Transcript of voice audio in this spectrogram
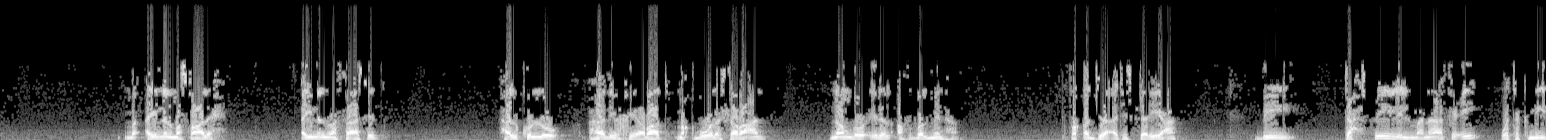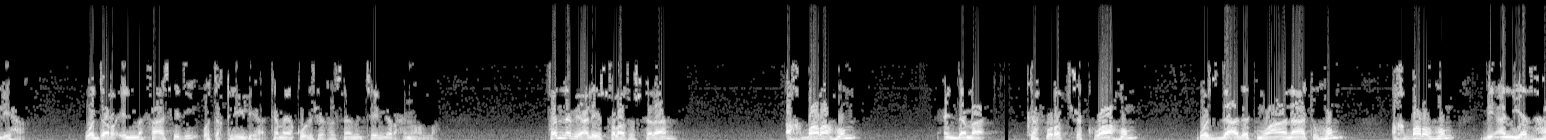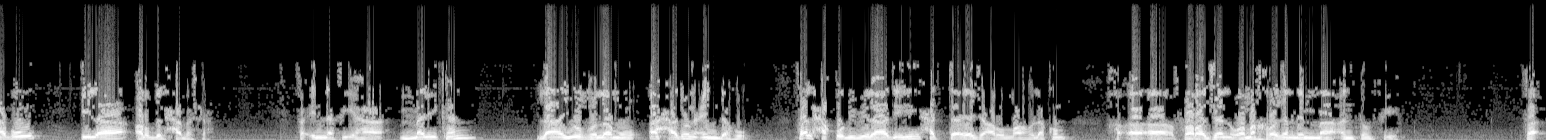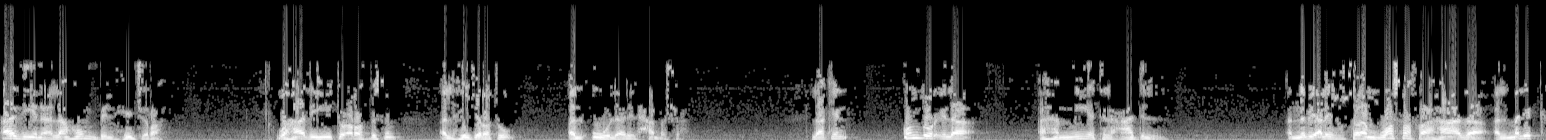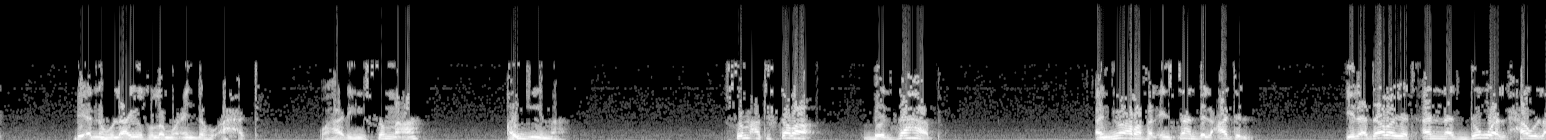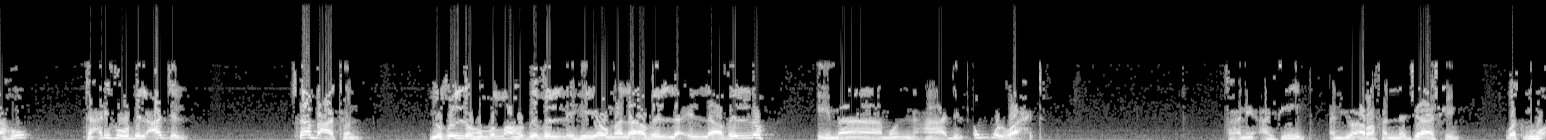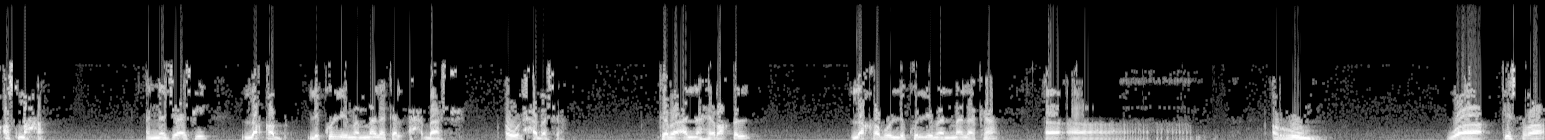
أين المصالح؟ أين المفاسد؟ هل كل هذه الخيارات مقبولة شرعا؟ ننظر إلى الأفضل منها. فقد جاءت الشريعة تحصيل المنافع وتكميلها ودرء المفاسد وتقليلها كما يقول شيخ الإسلام ابن تيمية رحمه الله. فالنبي عليه الصلاة والسلام أخبرهم عندما كثرت شكواهم وازدادت معاناتهم أخبرهم بأن يذهبوا إلى أرض الحبشة فإن فيها ملكا لا يظلم أحد عنده فالحقوا ببلاده حتى يجعل الله لكم فرجا ومخرجا مما أنتم فيه. فأذن لهم بالهجرة. وهذه تعرف باسم الهجرة الأولى للحبشة. لكن انظر إلى أهمية العدل. النبي عليه الصلاة والسلام وصف هذا الملك بأنه لا يظلم عنده أحد. وهذه سمعة قيمة. سمعة تشترى بالذهب. أن يعرف الإنسان بالعدل إلى درجة أن الدول حوله تعرفه بالعدل. سبعة يظلهم الله بظله يوم لا ظل إلا ظله إمام عادل أول واحد. فيعني عجيب أن يعرف النجاشي واسمه أصمح. النجاشي لقب لكل من ملك الأحباش أو الحبشة كما أن هرقل لقب لكل من ملك آآ آآ الروم. وكسرى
